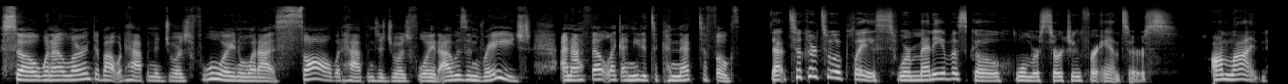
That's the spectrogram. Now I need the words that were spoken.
So when I learned about what happened to George Floyd and what I saw what happened to George Floyd, I was enraged and I felt like I needed to connect to folks. That took her to a place where many of us go when we're searching for answers online.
